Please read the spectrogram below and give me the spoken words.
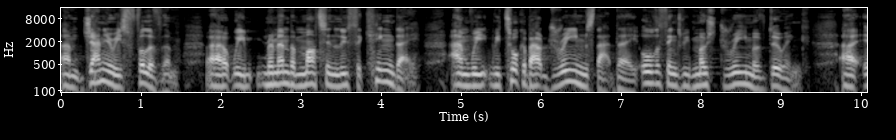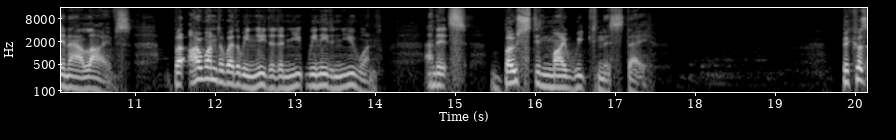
Um, January's full of them. Uh, we remember Martin Luther King Day, and we, we talk about dreams that day, all the things we most dream of doing uh, in our lives. But I wonder whether we needed a new, we need a new one. And it's boast in my weakness day. Because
